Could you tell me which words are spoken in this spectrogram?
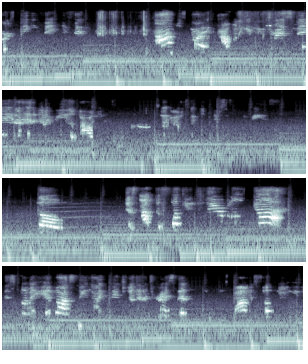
first big event in February. I was like, I want to get my dress made. I had an idea. I to like, I was like, look, this it is. So just out the fucking clear blue sky this woman inboxed me like, bitch, I got a dress that is as fuck on you.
